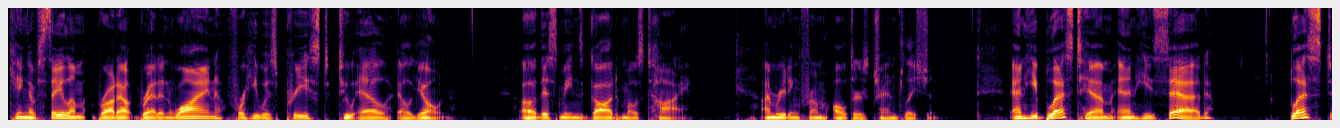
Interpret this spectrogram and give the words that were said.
king of Salem, brought out bread and wine, for he was priest to El Elyon. Uh, this means God Most High. I'm reading from Alter's translation. And he blessed him, and he said, Blessed,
